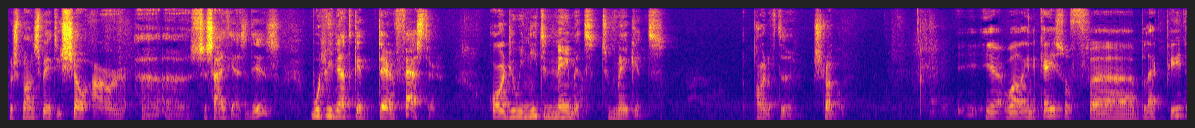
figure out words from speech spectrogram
responsibility to show our uh, uh, society as it is, would we not get there faster? Or do we need to name it to make it part of the struggle? Yeah, well, in the case of uh, Black Pete,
